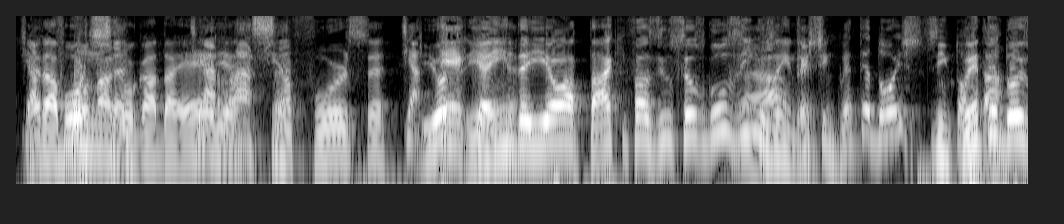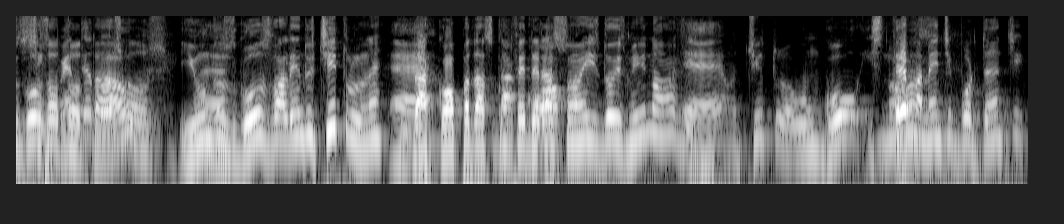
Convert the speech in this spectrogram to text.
tinha era força, bom na jogada aérea, tinha, raça, tinha força. Tinha e, e, ainda ia ao ataque e fazia os seus golzinhos ah, ainda. Fez 52. 52 gols 52 ao total. Gols. E um é. dos gols valendo o título, né? É, da Copa das da Confederações Copa, 2009. É, um título, um gol extremamente Nossa. importante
